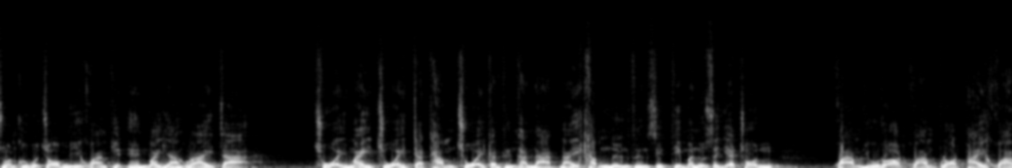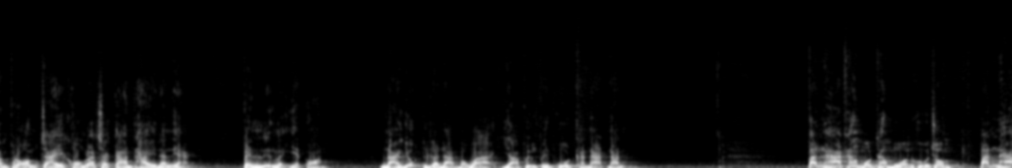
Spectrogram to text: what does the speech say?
ส่วนคุณผู้ชมมีความคิดเห็นว่าอย่างไรจะช่วยไม่ช่วยจะทำช่วยกันถึงขนาดไหนคำนึงถึงสิทธิมนุษยชน ความอยู่รอดความปลอดภัย ความพร้อมใจของราชการไทยนั้นเนี่ยเป็นเรื่องละเอียดอ่อน นายกถึงขนาดบอกว่า อย่าเพิ่งไปพูดขนาดนั้น ปัญหาทั้งหมดทั้งมวลคุณผู้ชม ปัญหา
